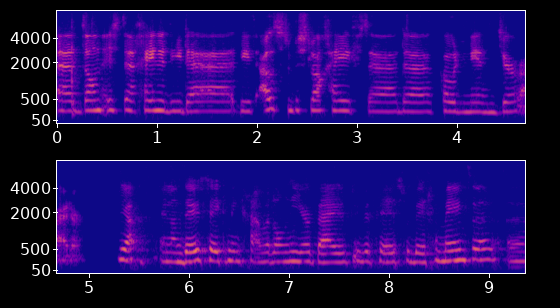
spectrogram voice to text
uh, dan is degene die, de, die het oudste beslag heeft uh, de coördinerende deurwaarder. Ja, en aan deze tekening gaan we dan hier bij het UWV-SVB gemeente uh,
